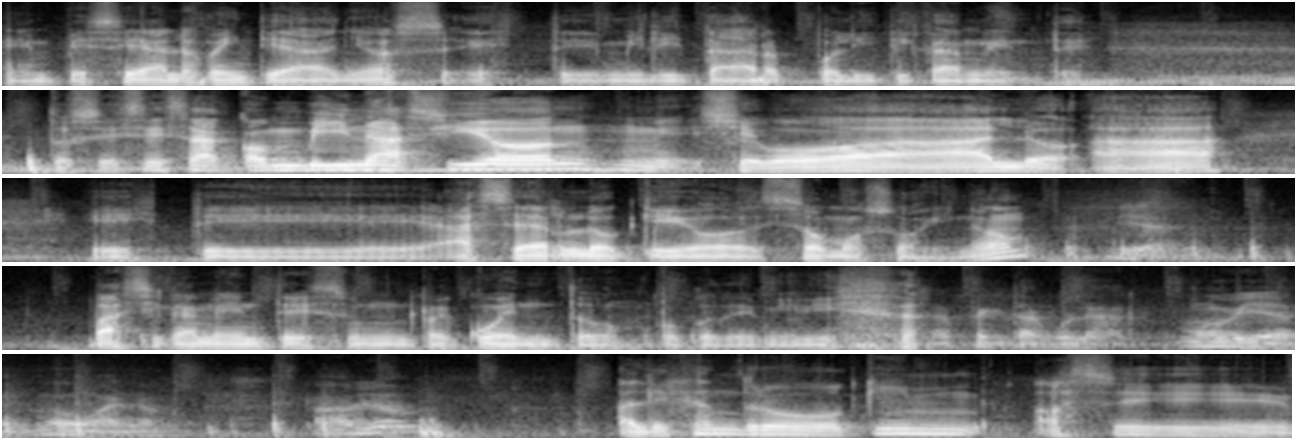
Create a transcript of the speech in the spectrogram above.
empecé a los 20 años militar políticamente. Entonces esa combinación me llevó a, a este, hacer lo que somos hoy, ¿no? Básicamente es un recuento un poco de mi vida. Espectacular, muy bien, muy bueno. Pablo. Alejandro Kim hace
